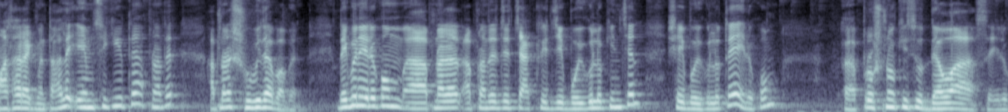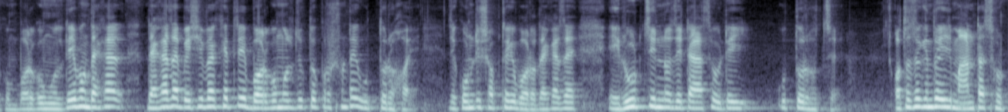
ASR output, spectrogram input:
মাথায় রাখবেন। তাহলে এমসিকিউতে আপনাদের, আপনারা সুবিধা পাবেন। দেখবেন এরকম আপনারা, আপনাদের যে চাকরির যে বইগুলো কিনছেন, সেই বইগুলোতে এরকম প্রশ্ন কিছু দেওয়া আছে, এরকম বর্গমূল দিয়ে। এবং দেখা দেখা যায় বেশিরভাগ ক্ষেত্রে বর্গমূলযুক্ত প্রশ্নটাই উত্তর হয়, যে কোনটি সব থেকে বড়। দেখা যায় এই রুট চিহ্ন যেটা আছে, ওইটাই উত্তর হচ্ছে। অথচ কিন্তু এই মানটা ছোট।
